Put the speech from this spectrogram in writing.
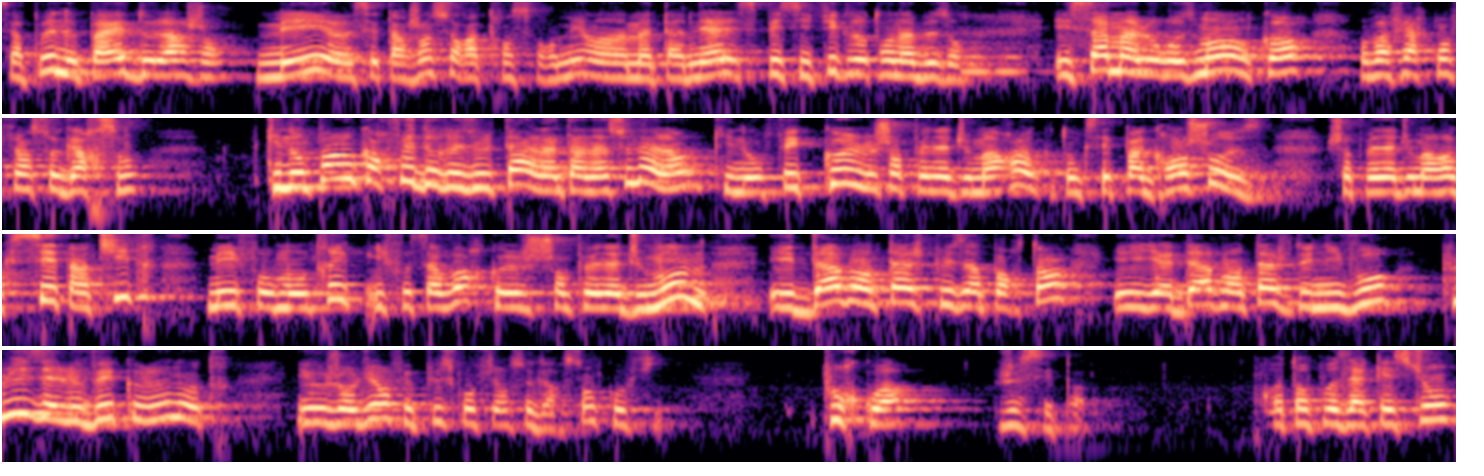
ça peut ne pas être de l'argent, mais euh, cet argent sera transformé en un matériel spécifique dont on a besoin. Mhm. Et ça, malheureusement, encore, on va faire confiance aux garçons qui n'ont pas encore fait de résultats à l'international, hein, qui n'ont fait que le championnat du Maroc. Donc c'est pas grand chose. Le championnat du Maroc, c'est un titre, mais il faut montrer, il faut savoir que le championnat du monde est davantage plus important et il y a davantage de niveaux plus élevés que le nôtre. Et aujourd'hui, on fait plus confiance aux garçons qu'aux filles. Pourquoi? Je sais pas. Quand on pose la question,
